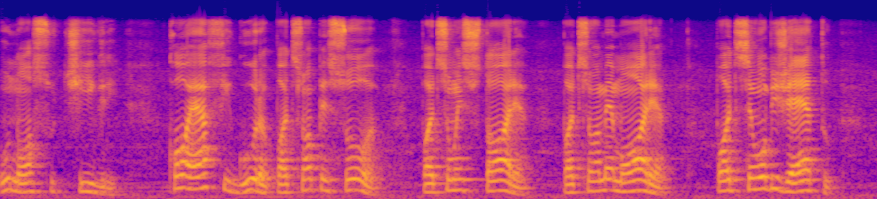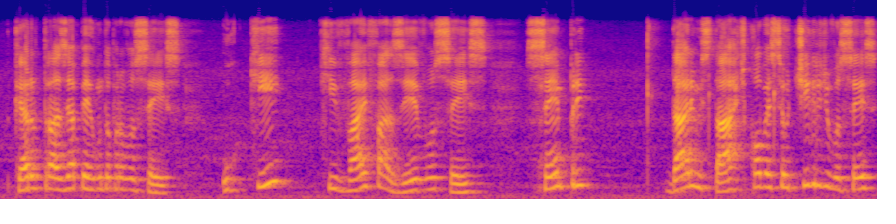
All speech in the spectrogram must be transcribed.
o nosso tigre? Qual é a figura? Pode ser uma pessoa, pode ser uma história, pode ser uma memória, pode ser um objeto. Quero trazer a pergunta para vocês. O que que vai fazer vocês sempre darem um start? Qual vai ser o tigre de vocês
